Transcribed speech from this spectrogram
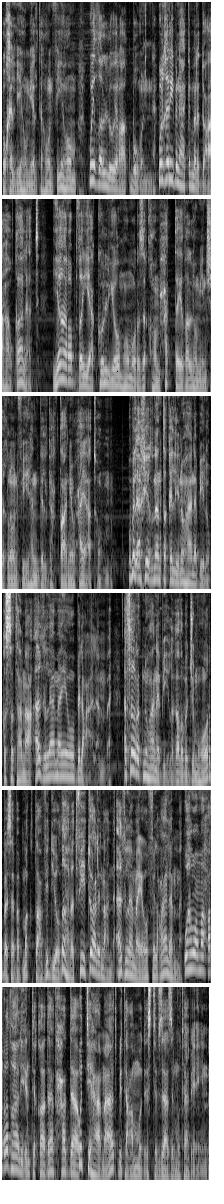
وخليهم يلتهون فيهم ويظلوا يراقبون. والغريب إنها كملت دعاها وقالت يا رب ضيع كل يومهم ورزقهم حتى يظلهم ينشغلون في هند القحطاني وحياتهم. وبالأخير ننتقل لنهى نبيل وقصتها مع أغلى مايو بالعالم. أثارت نهى نبيل غضب الجمهور بسبب مقطع فيديو ظهرت فيه تعلن عن أغلى مايو في العالم، وهو ما عرضها لانتقادات حادة واتهامات بتعمد استفزاز المتابعين.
